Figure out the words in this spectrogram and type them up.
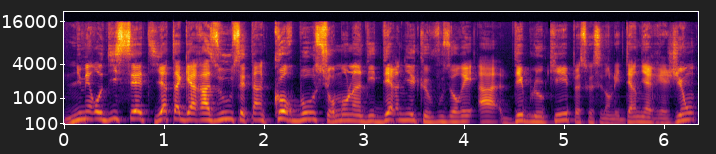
Numéro 17, Yatagarazu, c'est un corbeau, sûrement l'un des derniers que vous aurez à débloquer parce que c'est dans les dernières régions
